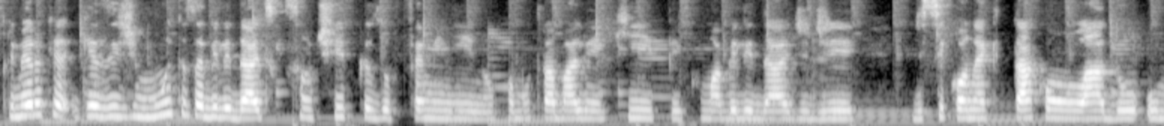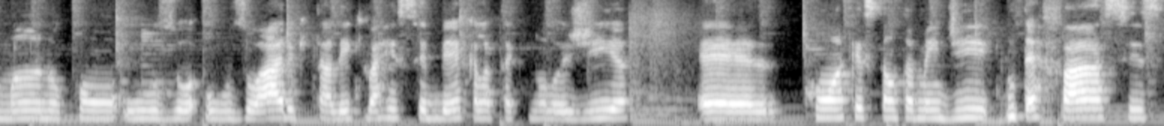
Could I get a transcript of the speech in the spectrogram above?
Primeiro que, que, exige muitas habilidades que são típicas do feminino, como o trabalho em equipe, como a habilidade de, de se conectar com o lado humano, com o, usu, o usuário que está ali, que vai receber aquela tecnologia, é, com a questão também de interfaces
